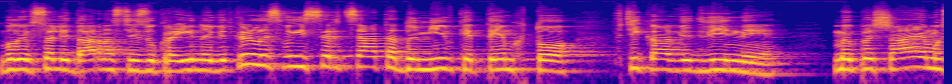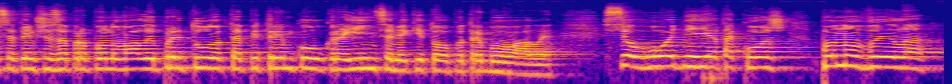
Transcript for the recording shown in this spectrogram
були в солідарності з Україною, відкрили свої серця та домівки тим, хто втікав від війни. Ми пишаємося тим, що запропонували притулок та підтримку українцям, які того потребували. Сьогодні я також поновила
